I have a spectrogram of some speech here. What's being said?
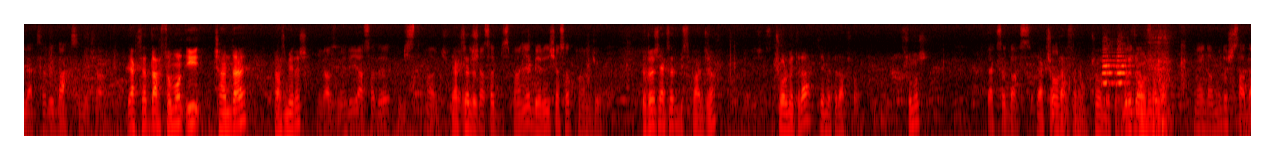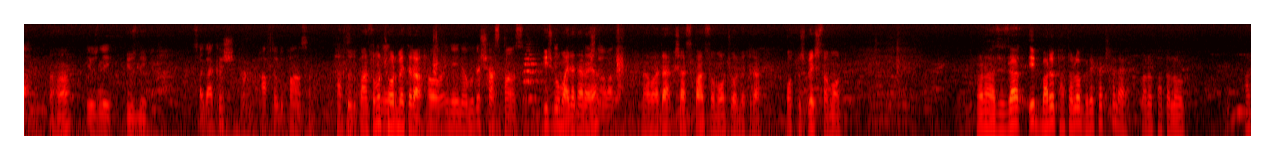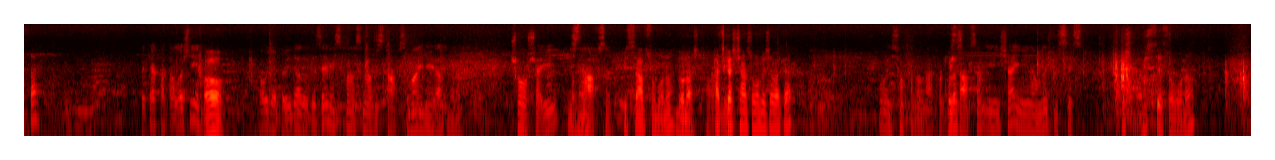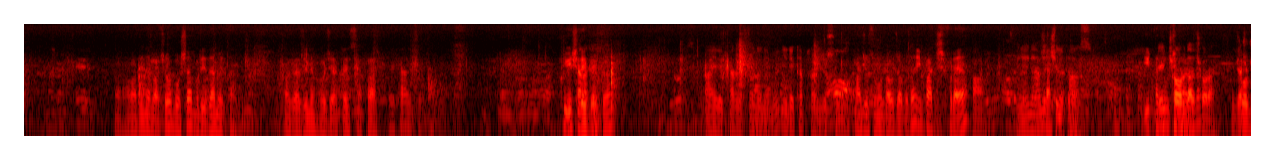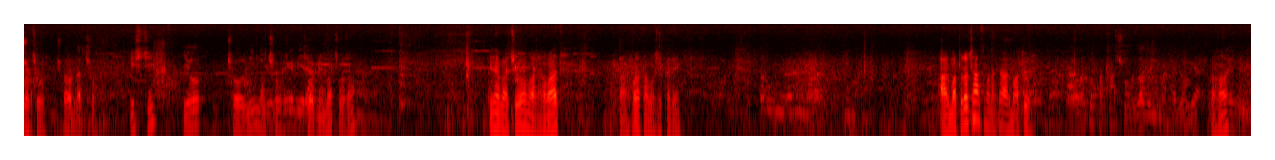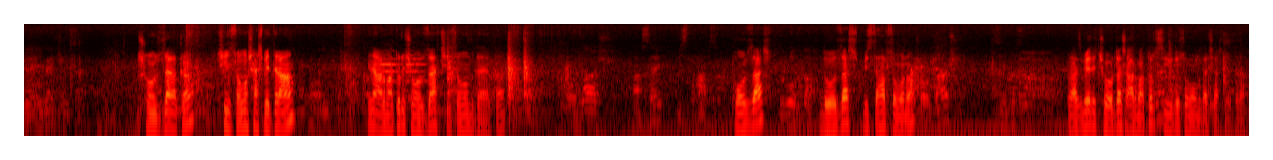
110 сом мешавад. яксад даҳ сомон и чандай размераш размери 125. Яксаду- Берини 625, берини 650. дараш яксад бисту панҷа чор метра? Се метра сумуш 110. яксад даҳ сомон чор метр бурез он сомон Не намудаш сада. аҳа. Юзлик. юзлик Садакаш 75 сом. ҳафтоду панҷ сомон чор метра. Ҳо, ин намуда 65 сом. иш бу майдатара Иш я 90. навадак. Шаст панҷ сомон чор метра. Ҳатмуш беш сомон. Ана азизлар и барои патолог река чӣ қилай барои патолог. Ҳаста Яка каталош ни? Оҷа брида додаса 25 сом, 27 сом ин размера. 4 шаи 27 сом. бисту ҳафт сомоно донаш. Ҳо, пачкаш чанд сомон мешава ка? Ой, ҳисоб кардам накор. Хулас- 27 сом, ин шаи ин намудаш 23 сом. бисту се сомона марҳамат ина бачаҳо боша брида мета магазини ҳоҷи акаи сафар. Якан шо. ку иш Река река ради? ка Ай, река нишон дадем. Ин река 50 сом. панҷоҳ сомон давҷа буда и пач шифра я Ҳа. Ин намудаш 60 метр. 45 сом. и Ин қадим 4 да 4. чор ба чор 4 да 4. иш чи Ё 4 ним да 4. чорнима чора ина бачаҳо марҳамат нархҳоро тамошо кардем арматуро чанд сомон ака арматур Албатта фақат 16 дунем акаҷон. Аҳа. Мизаина 40 сом. 16 ака чил сомон шаш метр а? Ина арматури 16 чил сомон буда ака 15 асай 27 сом. 15 12 12 27 сомон а 14 размери 14 арматур 32 сомон буда 6 метра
